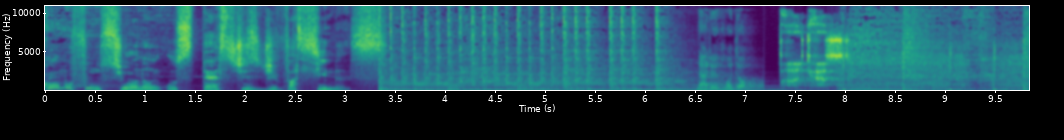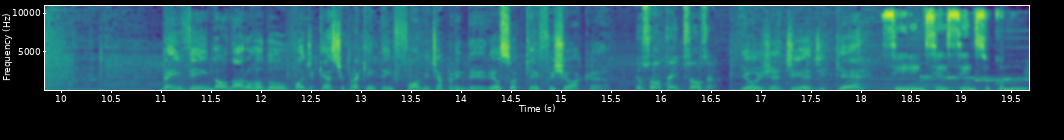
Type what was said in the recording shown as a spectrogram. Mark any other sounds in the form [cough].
Como funcionam os testes de vacinas? Bem-vindo ao Naruhodô, podcast para quem tem fome de aprender. Eu sou Ken Fujioka. Eu sou Altair de Souza. E hoje é dia de quê? Ciência e senso comum.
